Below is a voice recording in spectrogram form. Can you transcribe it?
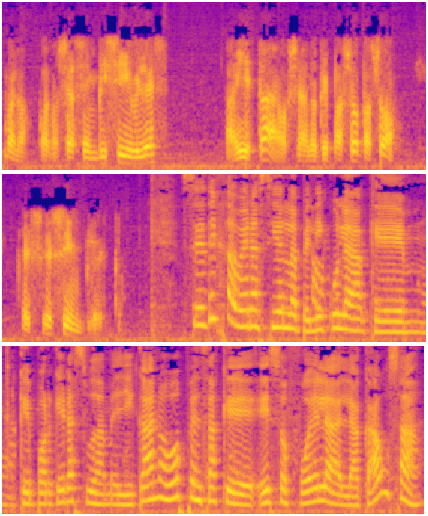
Bueno, cuando se hacen visibles, ahí está, o sea, lo que pasó, pasó. Es, es simple esto. ¿Se deja ver así en la película que, que porque era sudamericano? ¿Vos pensás que eso fue la, la causa?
